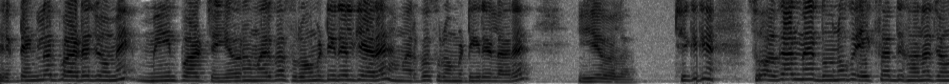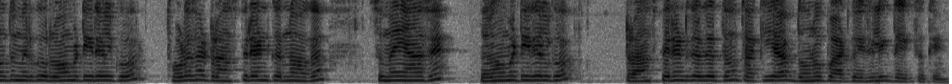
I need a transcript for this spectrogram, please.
रेक्टेंगुलर पार्ट है जो हमें मेन पार्ट चाहिए और हमारे पास रॉ मटेरियल क्या आ रहा है? हमारे पास रॉ मटेरियल आ रहा है ये वाला। ठीक है? सो अगर मैं दोनों को एक साथ दिखाना चाहूँ तो मेरे को रॉ मटेरियल को थोड़ा सा ट्रांसपेरेंट करना होगा। सो मैं यहाँ से रॉ मटेरियल को ट्रांसपेरेंट कर देता हूँ ताकि आप दोनों पार्ट को इजीली देख सकें।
